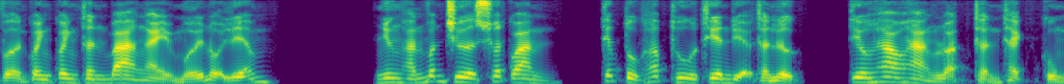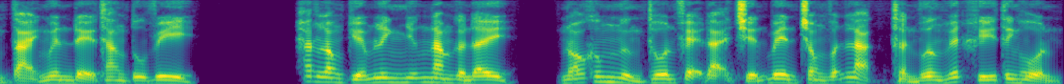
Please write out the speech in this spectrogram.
vợn quanh quanh thân ba ngày mới nội liễm. Nhưng hắn vẫn chưa xuất quan, tiếp tục hấp thu thiên địa thần lực, tiêu hao hàng loạt thần thạch cùng tài nguyên để thăng tu vi. Hắc long kiếm linh những năm gần đây, nó không ngừng thôn phệ đại chiến bên trong vẫn lạc thần vương huyết khí tinh hồn,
